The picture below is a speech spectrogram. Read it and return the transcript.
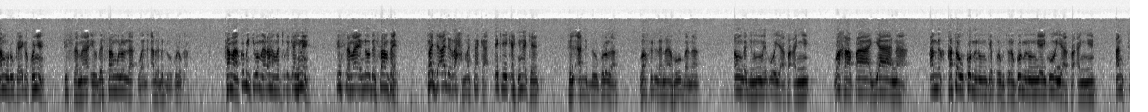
أمرك إيكا كوني في السماء وبس سنقول الله. والأرض بدو كلك. كما كم تيوم رحمتك كهنة. في السماء نوب سنفة. فاجعل رحمتك إكي كهنة كهنة في الأرض دوكولا واغفر لنا هوبنا. ان جنوم ميكو يا فأني. وخاطا يانا. أم قتو كومنون كي بروكتور كومنون يي يا فأني. أنت.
